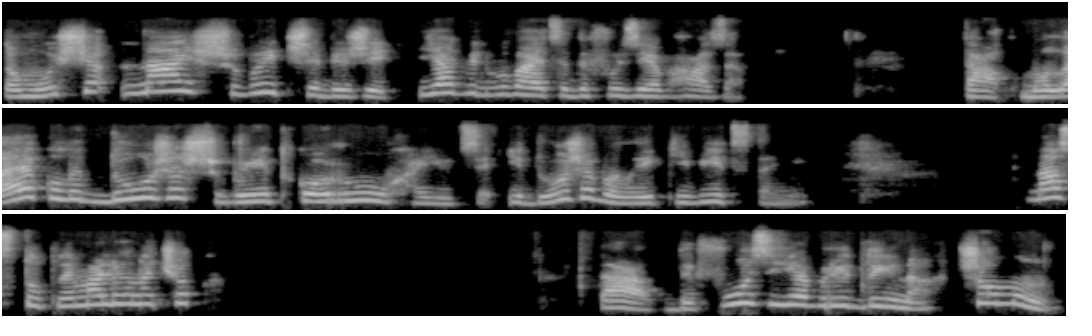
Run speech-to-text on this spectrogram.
Тому що найшвидше біжить. Як відбувається дифузія в газах? Так, молекули дуже швидко рухаються і дуже великі відстані. Наступний малюночок. Так, дифузія в рідинах. Чому?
